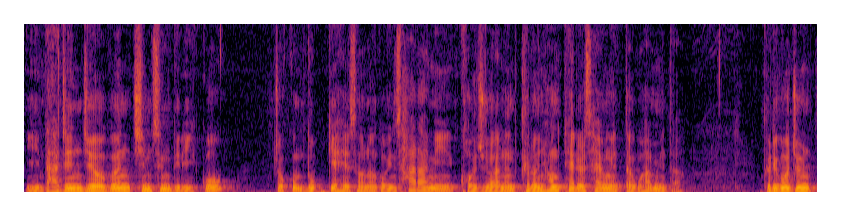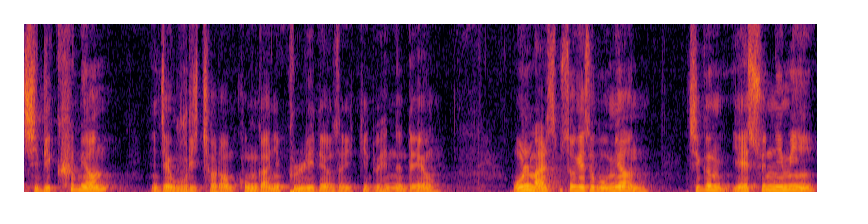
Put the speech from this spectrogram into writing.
이 낮은 지역은 짐승들이 있고 조금 높게 해서는 거의 사람이 거주하는 그런 형태를 사용했다고 합니다. 그리고 좀 집이 크면 이제 우리처럼 공간이 분리되어서 있기도 했는데요. 오늘 말씀 속에서 보면 지금 예수님이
